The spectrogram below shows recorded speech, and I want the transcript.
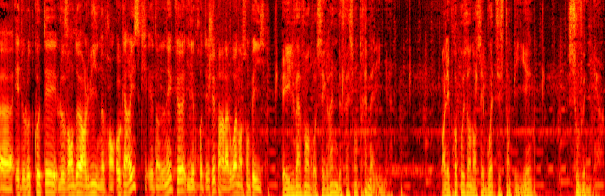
Euh, et de l'autre côté, le vendeur, lui, ne prend aucun risque, étant donné qu'il est protégé par la loi dans son pays. Et il va vendre ses graines de façon très maligne. En les proposant dans ses boîtes estampillées, souvenirs.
